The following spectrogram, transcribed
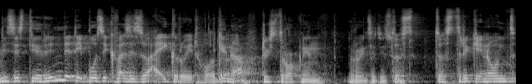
das ist die Rinde, die wo sie quasi so eingerollt hat, Genau, oder? durchs Trocknen rollen sie das. Das, das Drücken und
